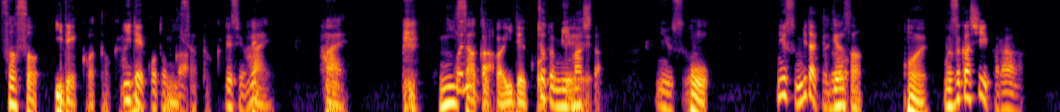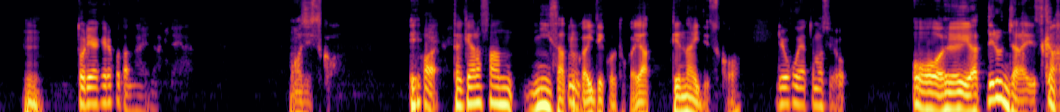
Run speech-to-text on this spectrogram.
そうそう、イデコとか、ね。イデコとかニーサとか。ですよね。はい。はい。ニーサとかイデコって。ちょっと見まし。た。ニュースを。おニュース見たけど竹原、さん。はい。難しいからうん、取り上げることはないな、みたいな。マジっすか。え、はい竹原さん、ニーサとかイデコとかやってないですか、両方やってますよ。おーえーやってるんじゃないですか？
